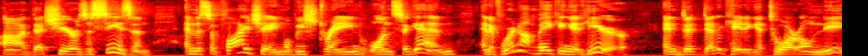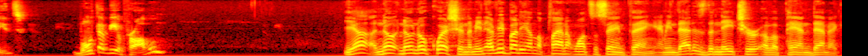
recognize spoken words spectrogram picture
uh, that shares a season. And the supply chain will be strained once again. And if we're not making it here and de- dedicating it to our own needs, won't that be a problem? Yeah, no, no, no question. I mean, everybody on the planet wants the same thing. I mean, that is the nature of a pandemic.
